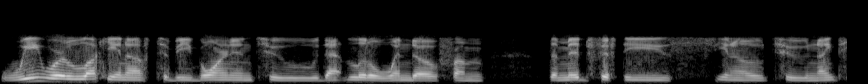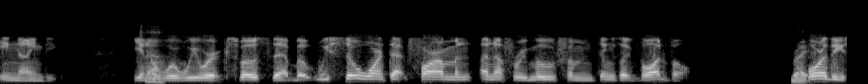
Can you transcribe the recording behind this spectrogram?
we were lucky enough to be born into that little window from the mid 50s you know to 1990 you know Yeah. where we were exposed to that but we still weren't that far enough removed from things like vaudeville Right. or these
